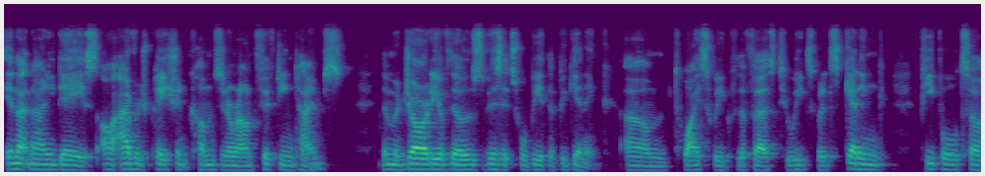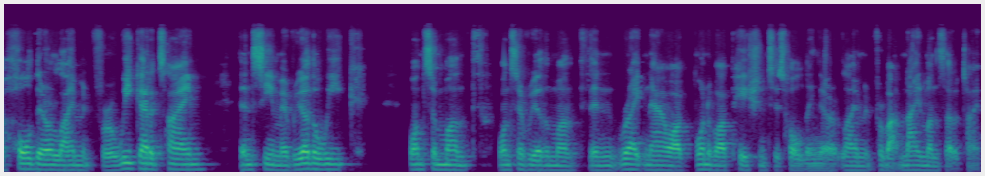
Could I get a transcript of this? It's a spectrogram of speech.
in that 90 days, our average patient comes in around 15 times. The majority of those visits will be at the beginning, um, twice a week for the first two weeks, but it's getting people to hold their alignment for a week at a time, then see them every other week, once a month, once every other month. And right now, our, one of our patients is holding their alignment for about nine months at a time.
